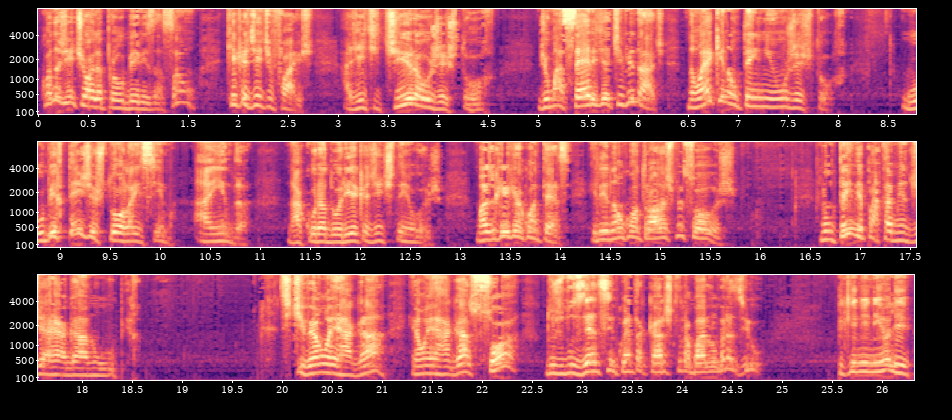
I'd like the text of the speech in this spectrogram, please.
Quando a gente olha para a uberização, o que, que a gente faz? A gente tira o gestor de uma série de atividades. Não é que não tem nenhum gestor. O Uber tem gestor lá em cima, ainda, na curadoria que a gente tem hoje. Mas o que, que acontece? Ele não controla as pessoas. Não tem departamento de RH no Uber. Se tiver um RH, é um RH só dos 250 caras que trabalham no Brasil. Pequenininho ali.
